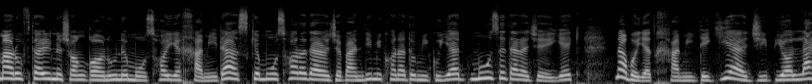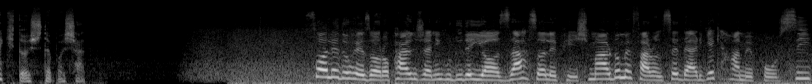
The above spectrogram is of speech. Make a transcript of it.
معروفترینشان قانون موزهای خمیده است که موزها را درجه بندی می کند و می‌گوید موز درجه یک نباید خمیدگی عجیب یا لک داشته باشد. سال 2005 یعنی حدود 11 سال پیش مردم فرانسه در یک همه پرسی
